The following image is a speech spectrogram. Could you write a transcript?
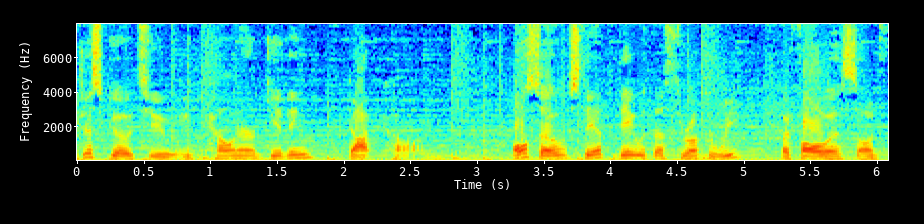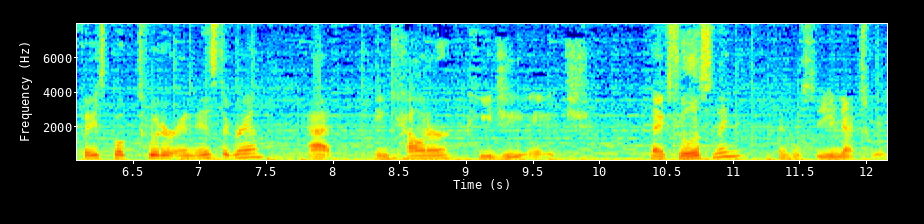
Just go to encountergiving.com. Also, stay up to date with us throughout the week by following us on Facebook, Twitter, and Instagram at EncounterPGH. Thanks for listening, and we'll see you next week.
